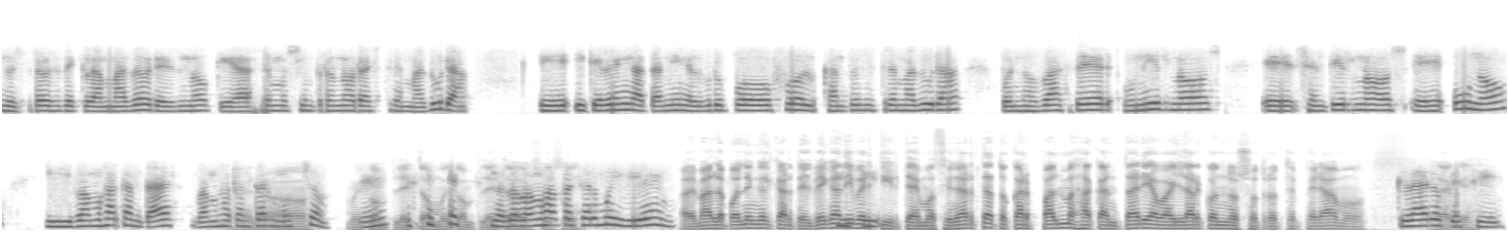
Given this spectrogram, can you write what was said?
nuestros declamadores, ¿no? que hacemos siempre honor a Extremadura, eh, y que venga también el grupo folk Cantos de Extremadura, pues nos va a hacer unirnos, eh, sentirnos eh, uno y vamos a cantar, vamos a cantar mucho. muy ¿eh? completo, muy completo, Nos lo vamos sí, a sí. pasar muy bien. Además le ponen el cartel, venga a Sí, divertirte, a emocionarte, a tocar palmas, a cantar y a bailar con nosotros. Te esperamos. Claro que sí.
